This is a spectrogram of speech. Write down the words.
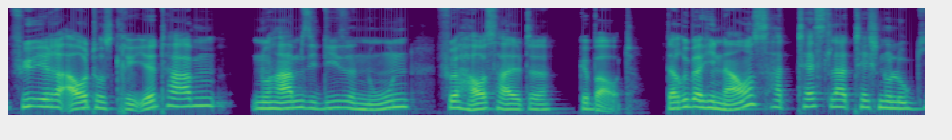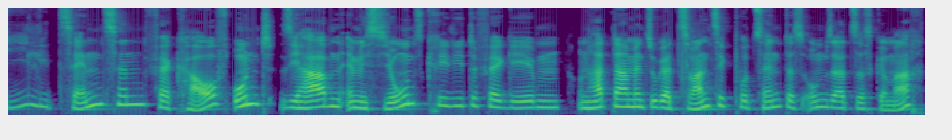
für ihre Autos kreiert haben. Nur haben sie diese nun für Haushalte gebaut. Darüber hinaus hat Tesla Technologielizenzen verkauft und sie haben Emissionskredite vergeben und hat damit sogar 20% des Umsatzes gemacht.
